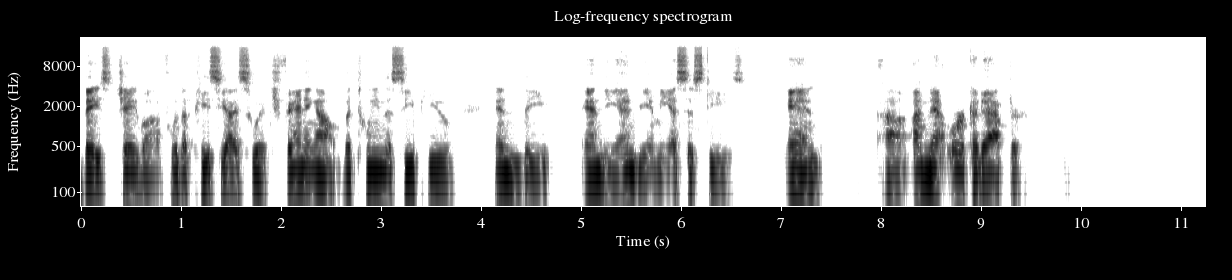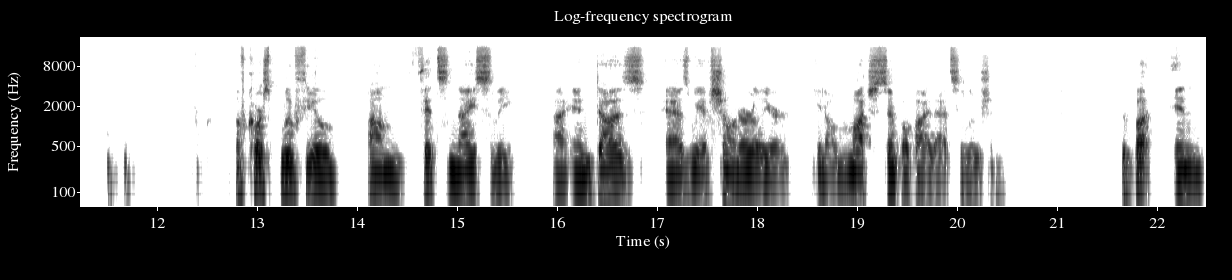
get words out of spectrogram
based JBOF with a PCI switch fanning out between the CPU and the and the NVMe SSDs, and uh, a network adapter. Of course, Bluefield um, fits nicely uh, and does, as we have shown earlier, you know, much simplify that solution. The, but in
